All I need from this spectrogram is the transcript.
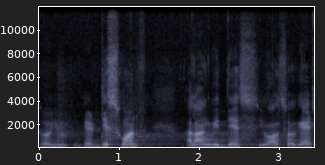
So, you get this one. Along with this you also get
